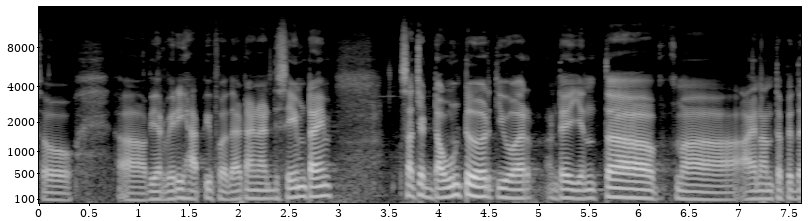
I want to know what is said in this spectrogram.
so we're very happy for that and at the same time such a down to earth you are అంటే ఎంత uh, ఆయన అంత పెద్ద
